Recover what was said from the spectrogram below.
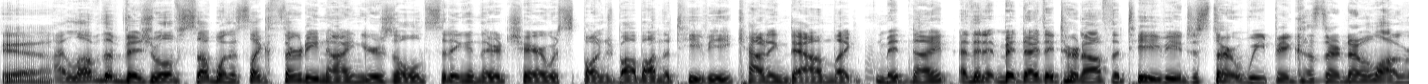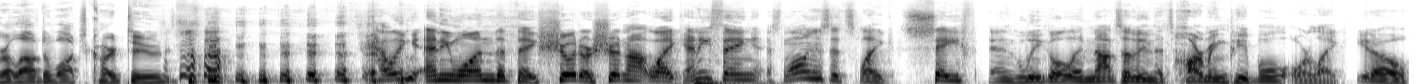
Yeah. I love the visual of someone that's like 39 years old sitting in their chair with SpongeBob on the TV counting down like midnight. And then at midnight, they turn off the TV and just start weeping because they're no longer allowed to watch cartoons. telling anyone that they should or should not like anything as long as it's like safe and legal and not something that's harming people or like you know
